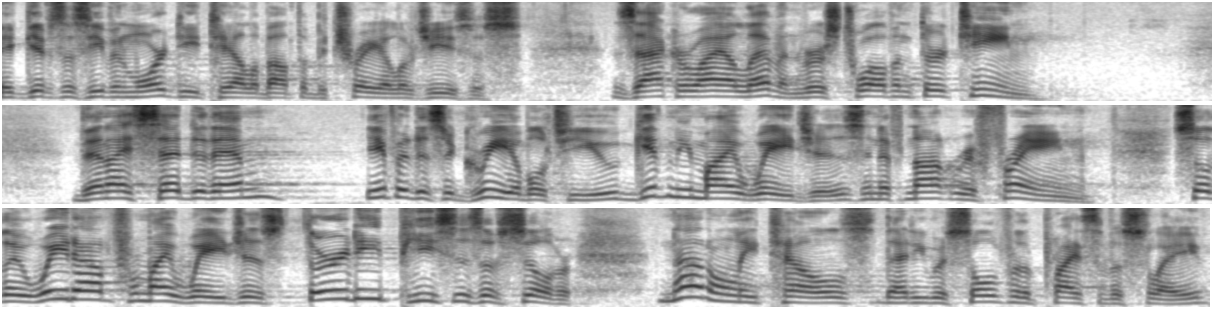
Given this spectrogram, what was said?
It gives us even more detail about the betrayal of Jesus. Zechariah 11, verse 12 and 13. Then I said to them, If it is agreeable to you, give me my wages, and if not, refrain. So they weighed out for my wages 30 pieces of silver. Not only tells that he was sold for the price of a slave,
